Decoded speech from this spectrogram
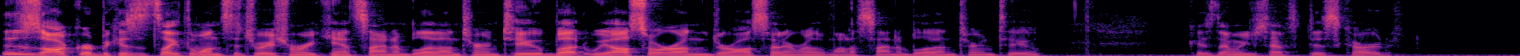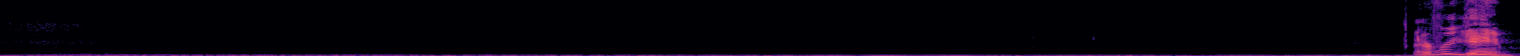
This is awkward because it's like the one situation where you can't sign in blood on turn two, but we also are on the draw, so I don't really want to sign in blood on turn two. Because then we just have to discard. Every game,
